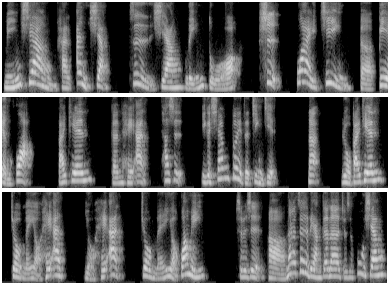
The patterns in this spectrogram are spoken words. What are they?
明相和暗相自相邻夺，是外境的变化。白天跟黑暗，它是一个相对的境界。那有白天就没有黑暗，有黑暗就没有光明，是不是啊？那这两个呢，就是互相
